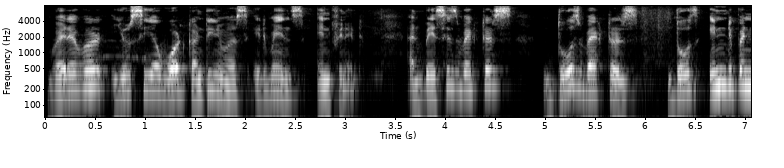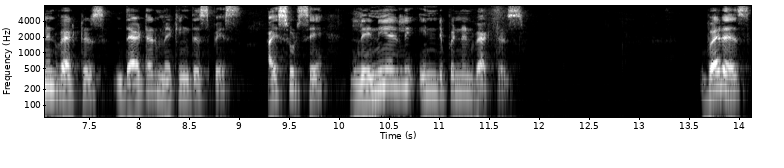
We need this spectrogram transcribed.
Wherever you see a word continuous, it means infinite. And basis vectors, those vectors, those independent vectors that are making the space. I should say linearly independent vectors. Whereas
